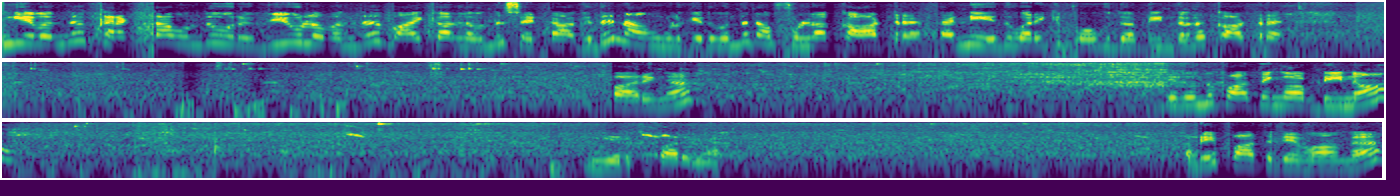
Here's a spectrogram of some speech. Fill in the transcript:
இங்கே வந்து கரெக்டாக வந்து ஒரு வியூவில் வந்து வாய்க்காலில் வந்து செட் ஆகுது. நான் உங்களுக்கு இது வந்து நான் ஃபுல்லாக காட்டுறேன். தண்ணி எது வரைக்கும் போகுது அப்படின்றத காட்டுறேன். பாருங்க. இது வந்து பார்த்தீங்க அப்படின்னா இங்கே இருக்கு பாருங்க. அப்படியே பார்த்துட்டே வாங்க.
